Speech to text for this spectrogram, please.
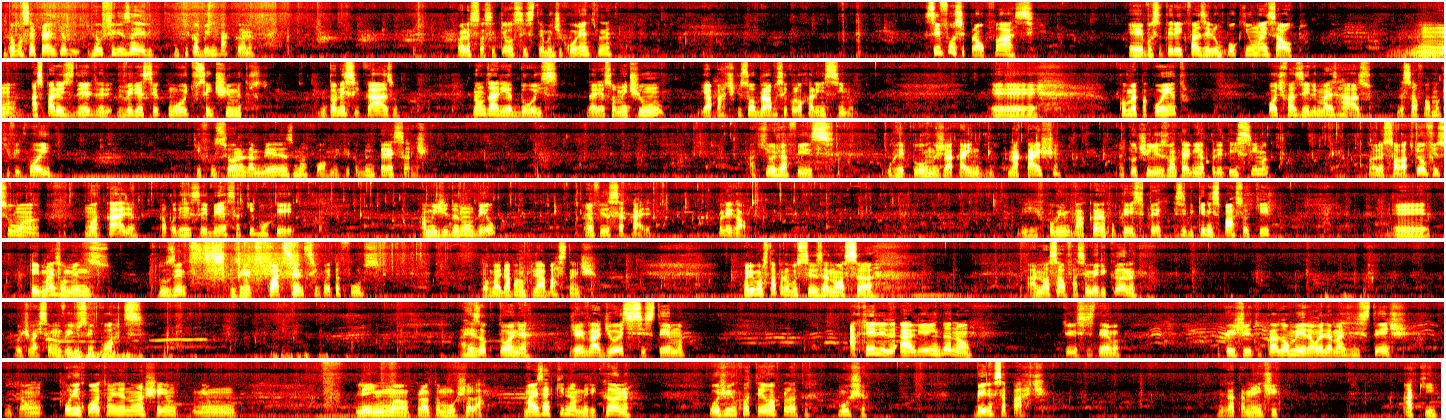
Então você pega e reutiliza ele e fica bem bacana. Olha só, esse aqui é o sistema de coentro, né? Se fosse para alface, é, você teria que fazer ele um pouquinho mais alto. Um, as paredes dele deveria ser com 8 centímetros então nesse caso, não daria dois, daria somente um e a parte que sobrar você colocaria em cima. É, como é para coentro, pode fazer ele mais raso, dessa forma que ficou aí. Que funciona da mesma forma e fica bem interessante. Aqui eu já fiz o retorno já caindo na caixa. Aqui eu utilizo uma telinha preta em cima. Olha só, aqui eu fiz uma, uma calha para poder receber essa aqui, porque a medida não deu, aí eu fiz essa calha. Ficou legal. E ficou bem bacana porque esse, esse pequeno espaço aqui é, tem mais ou menos 200, 200, 450 furos. Então vai dar para ampliar bastante. Vou mostrar para vocês a nossa a nossa alface americana. Hoje vai ser um vídeo sem cortes. A Rhizoctonia já invadiu esse sistema. Aquele ali ainda não. Aquele sistema. Acredito por causa do almeirão ele é mais resistente. Então, por enquanto eu ainda não achei nenhum, nenhuma planta murcha lá. Mas aqui na americana, hoje eu encontrei uma planta murcha. Bem nessa parte. Exatamente aqui.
